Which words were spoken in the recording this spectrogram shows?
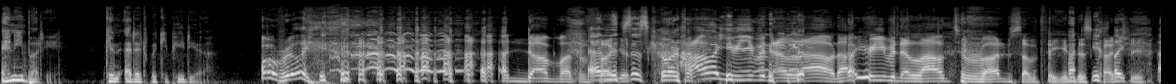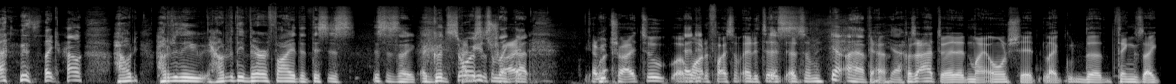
anybody can edit Wikipedia. Oh, really? A dumb motherfucker. And this is going How are you even allowed? How are you even allowed to run something in this He's like, country? and it's like how how how do they how do they verify that this is this is a, a good source or something like that? Have you tried to uh, Edit modify some, edit, edit, this? something? Yeah, I have. Yeah, Yeah, because I had to edit my own shit, like the things like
